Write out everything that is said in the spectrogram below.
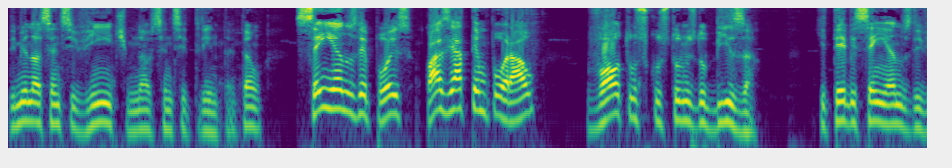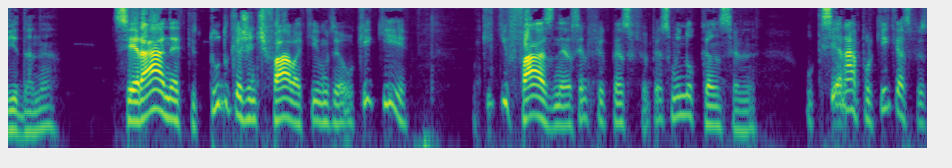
de 1920, 1930. Então, 100 anos depois, quase atemporal, voltam os costumes do Biza, que teve 100 anos de vida, né? Será, né, que tudo que a gente fala aqui, o que que o que que faz, né? Eu sempre fico penso, eu penso muito no câncer, né? O que será? Por que, que as pe-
